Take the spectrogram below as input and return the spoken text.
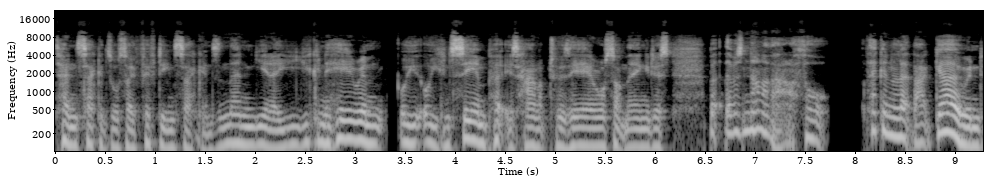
10 seconds or so, 15 seconds. And then, you know, you, you can hear him or you, or you can see him put his hand up to his ear or something. And just, but there was none of that. I thought, they're going to let that go. And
